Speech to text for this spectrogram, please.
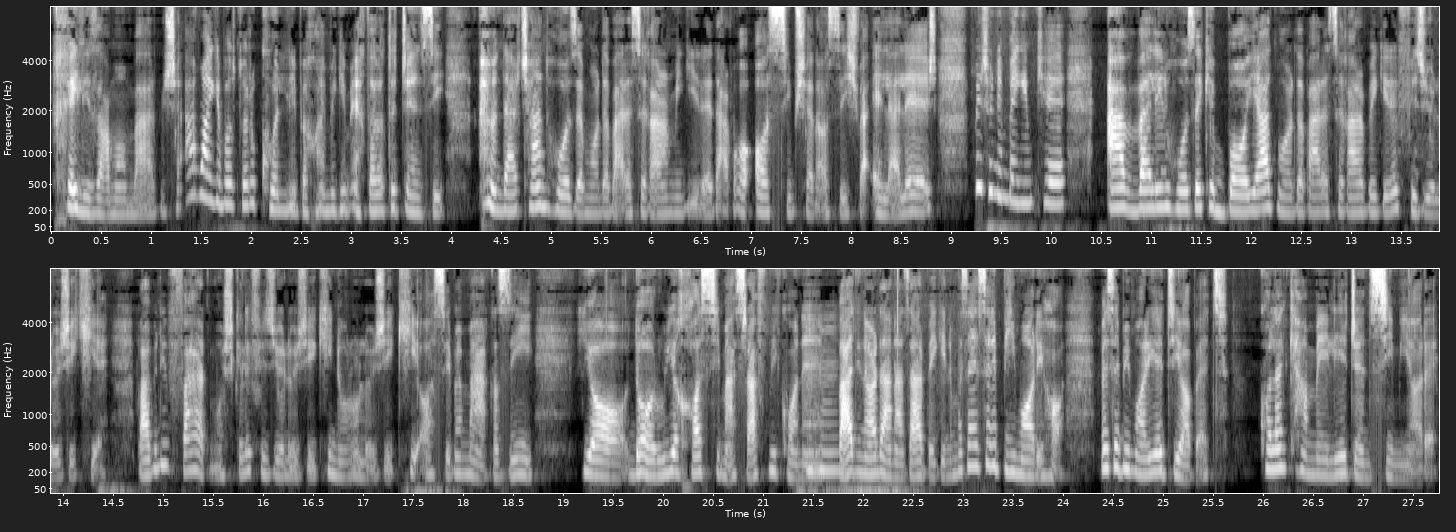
خیلی زمان بر میشه. اما اگه به طور کلی بخوایم بگیم اختلالات جنسی در چند حوزه مورد بررسی قرار می‌گیره در واقع آسیب شناسیش و عللش می‌تونیم بگیم که اولین حوزه که باید مورد بررسی قرار بگیره فیزیولوژیکیه. و ببینیم فرد مشکل فیزیولوژیکی نورولوژیکی آسیب مغزی یا داروی خاصی مصرف می‌کنه بعد اینا رو در نظر بگیریم. مثلا یه سری بیماری ها مثل بیماری دیابت کلا کم‌میلی جنسی میاره.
